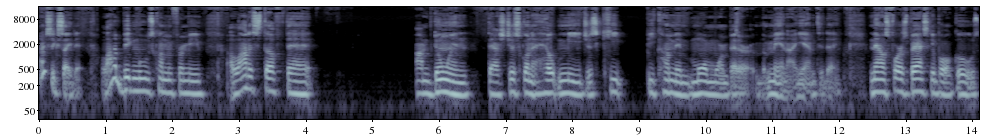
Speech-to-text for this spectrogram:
I'm just excited. A lot of big moves coming for me. A lot of stuff that I'm doing that's just going to help me just keep becoming more and more and better the man I am today. Now, as far as basketball goes,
